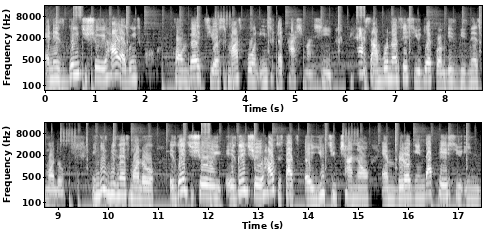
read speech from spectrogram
And it's going to show you how you're going to convert your smartphone into a cash machine. Are some bonuses you get from this business model. In this business model it's going to show you it's going to show you how to start a youtube channel and blogging that pays you in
